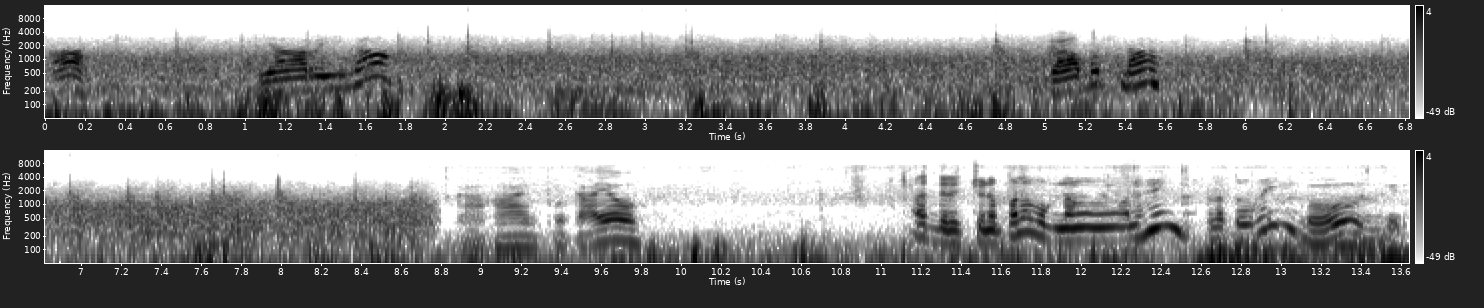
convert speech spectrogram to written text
Ah, yari na. Gabot na. Kakain po tayo. Ah, diretso na pala, wag nang anuhin, platuhin. Oo, di-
